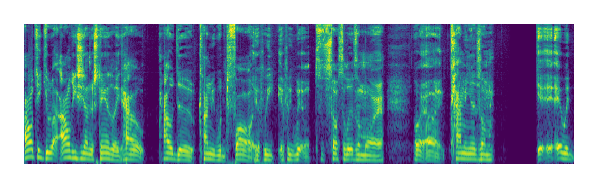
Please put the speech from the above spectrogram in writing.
I don't think you. I don't think she understands like how how the economy would fall if we if we went socialism or or uh, communism. It, it, it would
